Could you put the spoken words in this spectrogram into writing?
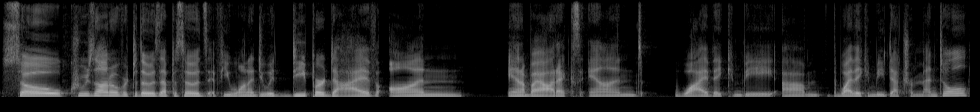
So, cruise on over to those episodes if you want to do a deeper dive on antibiotics and why they can be um, why they can be detrimental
